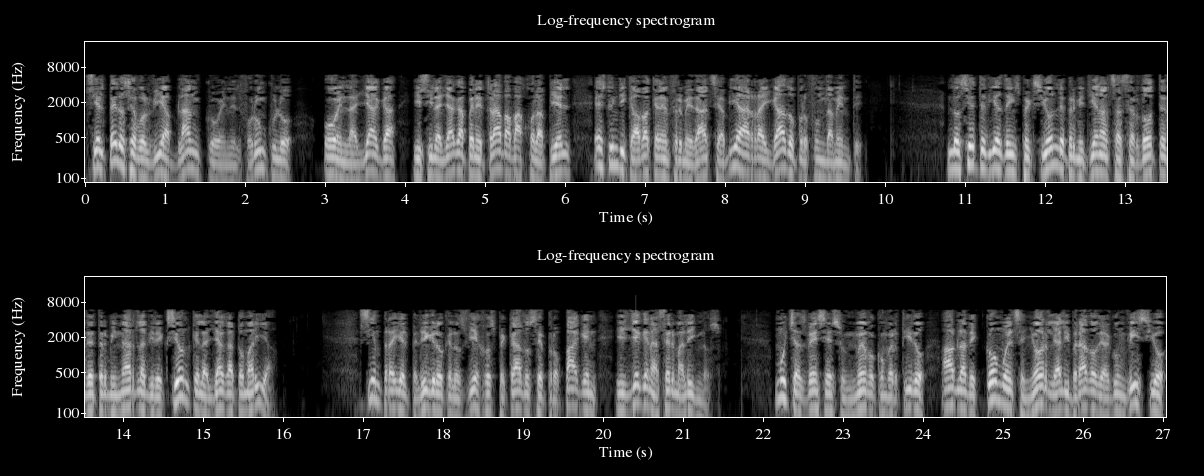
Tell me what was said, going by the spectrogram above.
Si el pelo se volvía blanco en el forúnculo o en la llaga, y si la llaga penetraba bajo la piel, esto indicaba que la enfermedad se había arraigado profundamente. Los siete días de inspección le permitían al sacerdote determinar la dirección que la llaga tomaría. Siempre hay el peligro que los viejos pecados se propaguen y lleguen a ser malignos. Muchas veces un nuevo convertido habla de cómo el Señor le ha librado de algún vicio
